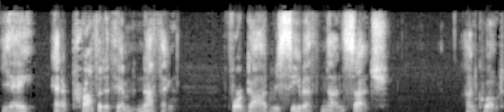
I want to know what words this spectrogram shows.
Yea, and it profiteth him nothing, for God receiveth none such. Unquote.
